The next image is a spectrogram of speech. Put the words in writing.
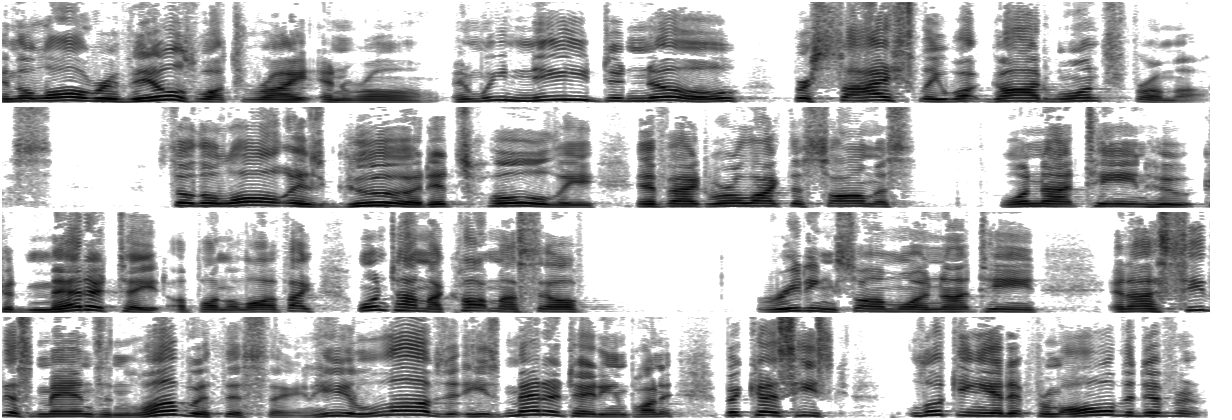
And the law reveals what's right and wrong. And we need to know precisely what God wants from us. So the law is good, it's holy. In fact, we're like the psalmist 119 who could meditate upon the law. In fact, one time I caught myself reading Psalm 119 and I see this man's in love with this thing. He loves it. He's meditating upon it because he's looking at it from all the different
